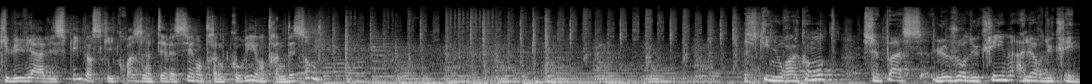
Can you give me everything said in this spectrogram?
qui lui vient à l'esprit lorsqu'il croise l'intéressé en train de courir, en train de descendre. Ce qu'il nous raconte se passe le jour du crime, à l'heure du crime.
